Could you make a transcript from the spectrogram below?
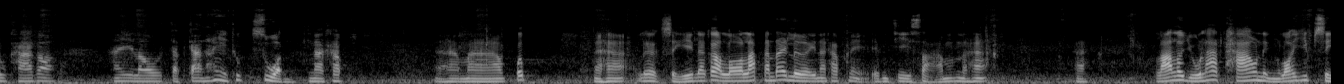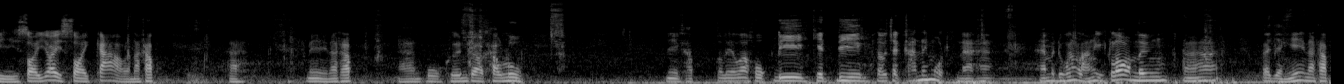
ลูกค้าก็ให้เราจัดการให้ทุกส่วนนะครับนะฮะมาปุ๊บนะฮะเลือกสีแล้วก็รอรับกันได้เลยนะครับนี่ MG3 นะฮะร้านเราอยู่ลาดพร้าว 124 ซอยย่อยซอย 9 นะครับนะนี่นะครับงานปูพื้นก็เข้ารูปนี่ครับก็เรียกว่า 6D 7D เราจัดการได้หมดนะฮะให้มาดูข้างหลังอีกรอบนึงนะฮะ ก็อย่างนี้นะครับ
